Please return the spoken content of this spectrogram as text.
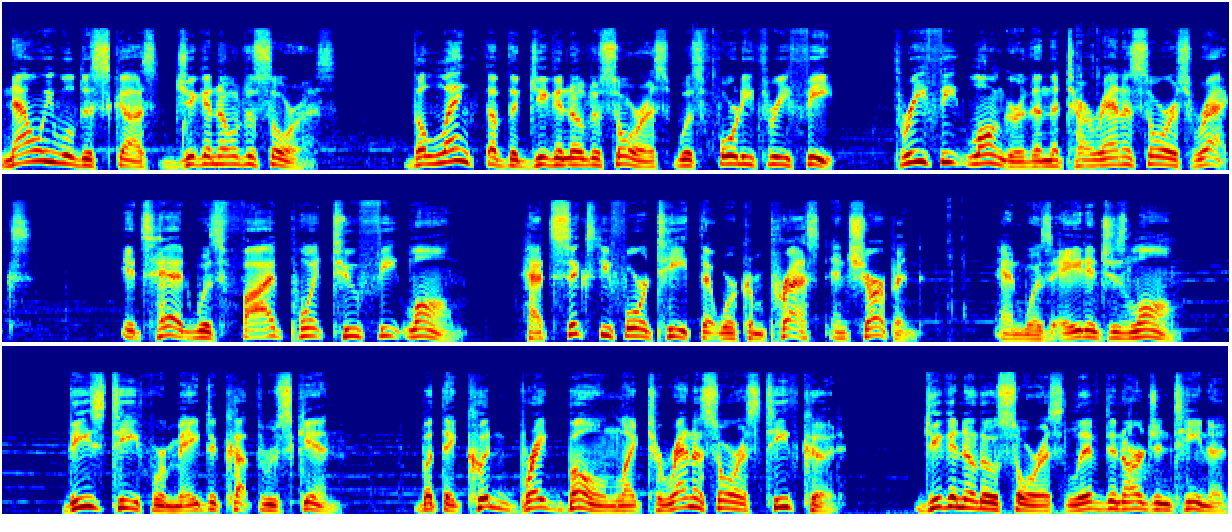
Now we will discuss Giganotosaurus. The length of the Giganotosaurus was 43 feet, 3 feet longer than the Tyrannosaurus rex. Its head was 5.2 feet long, had 64 teeth that were compressed and sharpened, and was 8 inches long. These teeth were made to cut through skin, but they couldn't break bone like Tyrannosaurus teeth could. Giganotosaurus lived in Argentina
